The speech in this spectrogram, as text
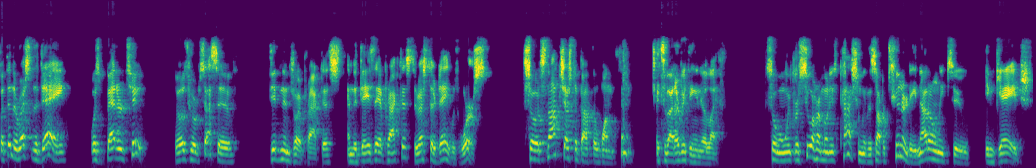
but then the rest of the day was better too. Those who were obsessive didn't enjoy practice, and the days they had practice, the rest of their day was worse. So it's not just about the one thing, it's about everything in your life. So when we pursue a harmonious passion we have this opportunity, not only to engage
